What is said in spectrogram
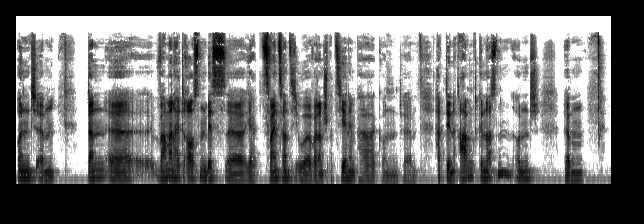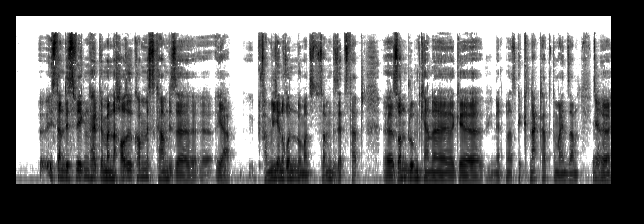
Und ähm, dann äh, war man halt draußen bis äh, ja 22 Uhr, war dann spazieren im Park und ähm, hat den Abend genossen und ähm, ist dann deswegen halt, wenn man nach Hause gekommen ist, kam diese äh, ja Familienrunden, wo man sich zusammengesetzt hat, äh, Sonnenblumenkerne, ge, wie nennt man das, geknackt hat gemeinsam, Ja. äh,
